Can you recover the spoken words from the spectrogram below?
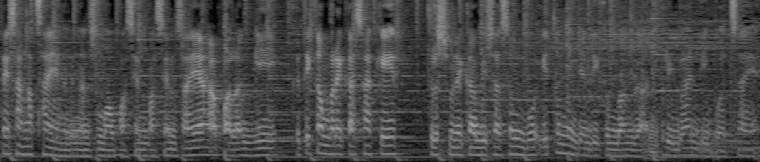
Saya sangat sayang dengan semua pasien-pasien saya, apalagi ketika mereka sakit, terus mereka bisa sembuh, itu menjadi kebanggaan pribadi buat saya.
